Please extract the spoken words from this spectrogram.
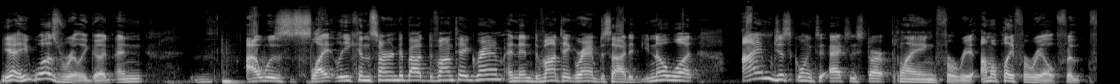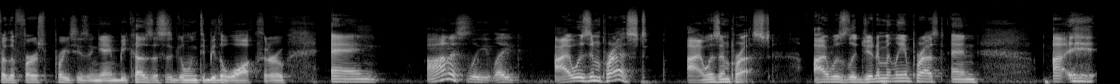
Yeah, he was really good. And I was slightly concerned about Devonte Graham, and then Devonte Graham decided, you know what? I'm just going to actually start playing for real. I'm gonna play for real for for the first preseason game because this is going to be the walkthrough. And honestly, like I was impressed. I was impressed. I was legitimately impressed, and I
